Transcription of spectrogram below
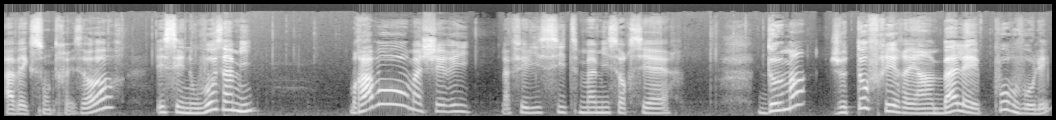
avec son trésor et ses nouveaux amis. Bravo, ma chérie, la félicite mamie sorcière. Demain, je t'offrirai un balai pour voler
